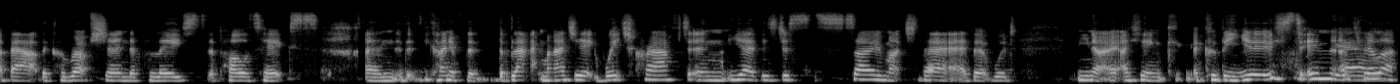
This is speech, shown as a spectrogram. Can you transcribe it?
about the corruption, the police, the politics, and the, kind of the, the black magic, witchcraft. And yeah, there's just so much there that would you know, I think it could be used in yeah. a thriller.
